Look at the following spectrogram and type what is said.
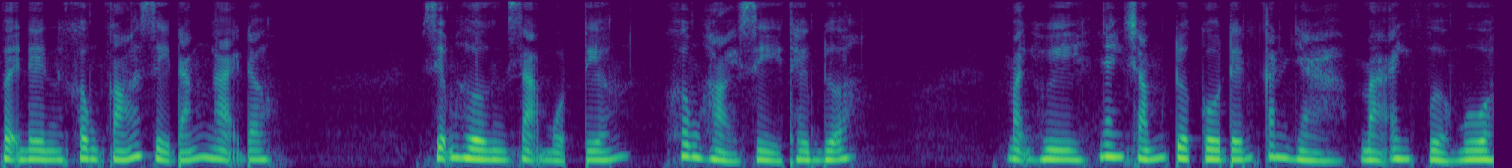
Vậy nên không có gì đáng ngại đâu. Diễm Hương dạ một tiếng, không hỏi gì thêm nữa. Mạnh Huy nhanh chóng đưa cô đến căn nhà mà anh vừa mua.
